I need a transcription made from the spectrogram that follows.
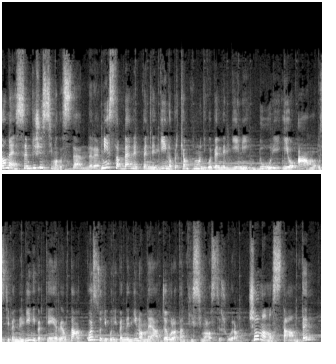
non è semplicissimo da stendere. Mi sta bene il pennellino perché è uno di quei pennellini duri. Io amo questi pennellini perché in realtà questo tipo di pennellino a me agevola tantissimo la stesura. Ciò nonostante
